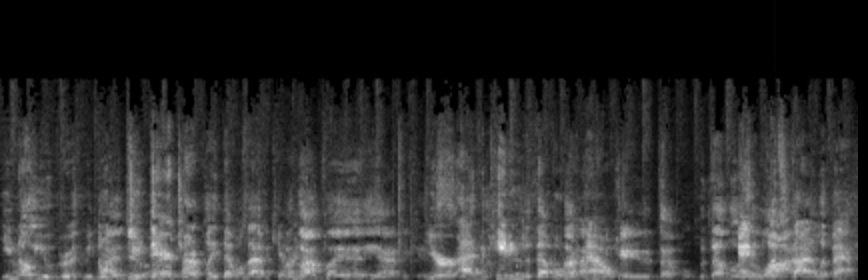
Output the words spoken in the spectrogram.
You know you agree with me. Don't I do, you dare I do. try to play devil's advocate I'm right not now. playing any advocate. You're advocating the devil I'm not right now, advocating the devil. The devil is and a let's dial it back.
